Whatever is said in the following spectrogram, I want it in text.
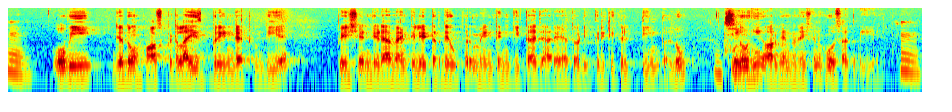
ਹੂੰ। ਉਹ ਵੀ ਜਦੋਂ ਹਸਪੀਟਲਾਈਜ਼ਡ ਬ੍ਰੇਨ ਡੈਥ ਹੁੰਦੀ ਹੈ ਪੇਸ਼ੈਂਟ ਜਿਹੜਾ ਵੈਂਟੀਲੇਟਰ ਦੇ ਉੱਪਰ ਮੇਨਟੇਨ ਕੀਤਾ ਜਾ ਰਿਹਾ ਤੁਹਾਡੀ ਕ੍ਰਿਟੀਕਲ ਟੀਮ ਵੱਲੋਂ ਉਦੋਂ ਹੀ ਆਰਗਨ ਡੋਨੇਸ਼ਨ ਹੋ ਸਕਦੀ ਹੈ। ਹੂੰ।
